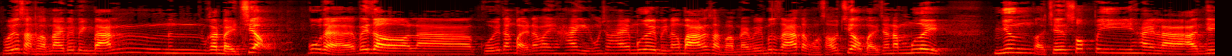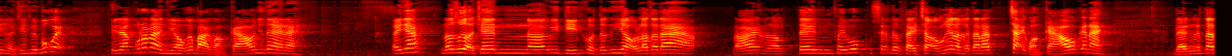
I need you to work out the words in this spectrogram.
Với những sản phẩm này bên mình bán gần 7 triệu Cụ thể bây giờ là cuối tháng 7 năm 2020 mình đang bán cái sản phẩm này với mức giá tầm khoảng 6 triệu 750 nhưng ở trên Shopee hay là à, nhưng ở trên Facebook ấy thì đã có rất là nhiều cái bài quảng cáo như thế này này. Đấy nhá nó dựa trên ờ, uy tín của thương hiệu Lazada. Đấy là tên Facebook sẽ được tài trợ có nghĩa là người ta đã chạy quảng cáo cái này để người ta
